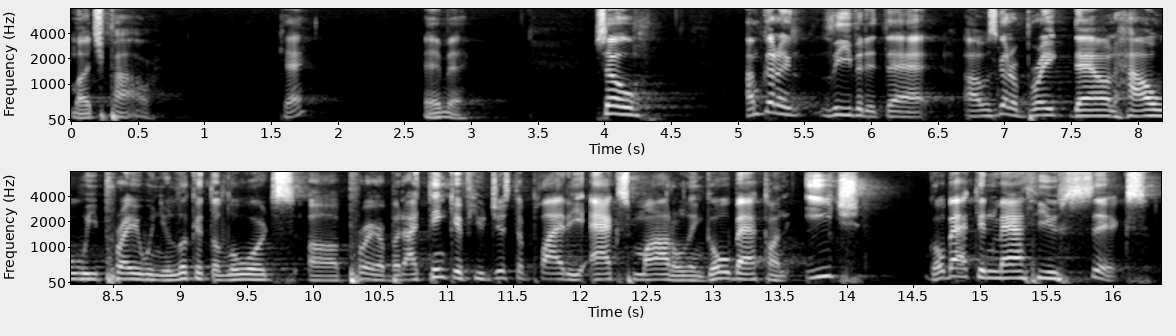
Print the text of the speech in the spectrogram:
much power. Okay? Amen. So, I'm going to leave it at that. I was going to break down how we pray when you look at the Lord's uh, Prayer, but I think if you just apply the Acts model and go back on each, go back in Matthew 6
